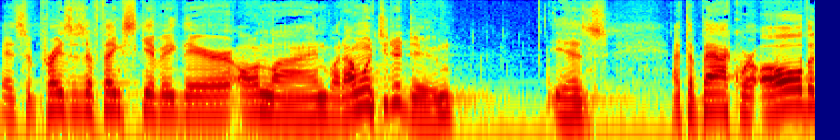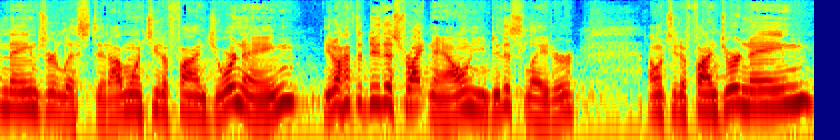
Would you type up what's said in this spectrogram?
and some praises of thanksgiving there online, what I want you to do is at the back where all the names are listed, I want you to find your name. You don't have to do this right now, you can do this later. I want you to find your name.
